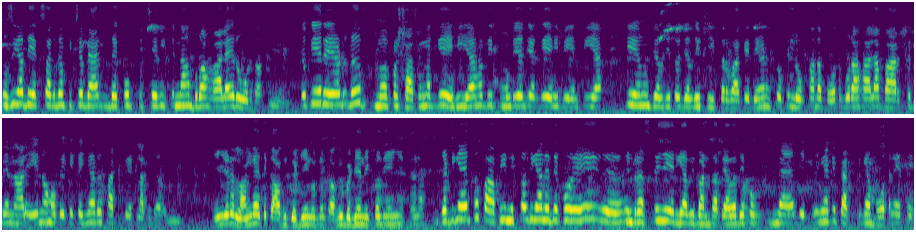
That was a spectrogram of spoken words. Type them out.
ਤੁਸੀਂ ਆ ਦੇਖ ਸਕਦੇ ਹੋ ਪਿੱਛੇ ਬੈਕ ਦੇਖੋ ਪਿੱਛੇ ਵੀ ਕਿੰਨਾ ਬੁਰਾ ਹਾਲ ਹੈ ਰੋਡ ਦਾ। ਕਿਉਂਕਿ ਇਹ ਰੇਡ ਪ੍ਰਸ਼ਾਸਨ ਅੱਗੇ ਇਹੀ ਆ ਹਰਦੀਪ ਮੁੰਡਿਆਂ ਦੇ ਅੱਗੇ ਇਹੀ ਬੇਨਤੀ ਆ ਕਿ ਇਹਨੂੰ ਜਲਦੀ ਤੋਂ ਜਲਦੀ ਠੀਕ ਕਰਵਾ ਕੇ ਦੇਣ ਕਿਉਂਕਿ ਲੋਕਾਂ ਦਾ ਬਹੁਤ ਬੁਰਾ ਹਾਲ ਆ। ਬਾਰਿਸ਼ ਦੇ ਨਾਲ ਇਹ ਨਾ ਹੋਵੇ ਕਿ ਕਈਆਂ ਦੇ ਸੱਟ ਪੇਟ ਲੱਗ ਜਾਵੇ। ਇਹ ਜਿਹੜਾ ਲੰਘ ਹੈ ਤੇ ਕਾਫੀ ਗੱਡੀਆਂ ਗੁੱਡੀਆਂ ਕਾਫੀ ਵੱਡੀਆਂ ਨਿਕਲਦੀਆਂ ਜੀ ਇੱਥੇ ਨਾ। ਗੱਡੀਆਂ ਇੱਥੋਂ ਕਾਫੀ ਨਿਕਲਦੀਆਂ ਨੇ ਦੇਖੋ ਇਹ ਇੰਡਸਟਰੀਜ਼ ਏਰੀਆ ਵੀ ਬਣਦਾ ਪਿਆ ਵਾ। ਦੇਖੋ ਮੈਂ ਦੇਖ ਰਹੀ ਹਾਂ ਕਿ ਫੈਕਟਰੀਆਂ ਬਹੁਤ ਨੇ ਇੱਥੇ।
